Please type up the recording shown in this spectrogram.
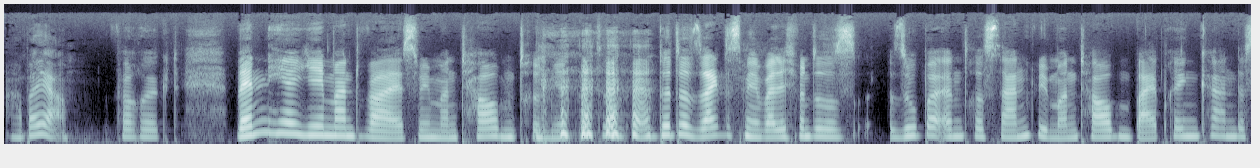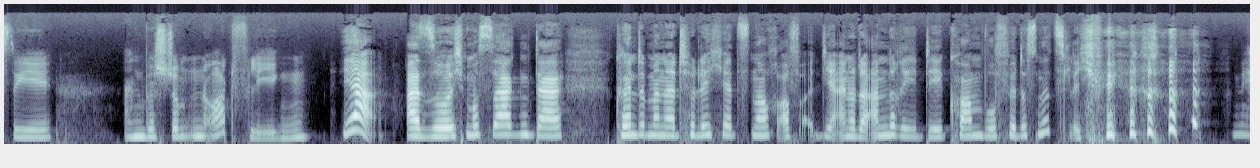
Aber ja. Verrückt. Wenn hier jemand weiß, wie man Tauben trainiert, bitte, bitte sagt es mir, weil ich finde es super interessant, wie man Tauben beibringen kann, dass sie an einen bestimmten Ort fliegen. Ja, also ich muss sagen, da könnte man natürlich jetzt noch auf die eine oder andere Idee kommen, wofür das nützlich wäre.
